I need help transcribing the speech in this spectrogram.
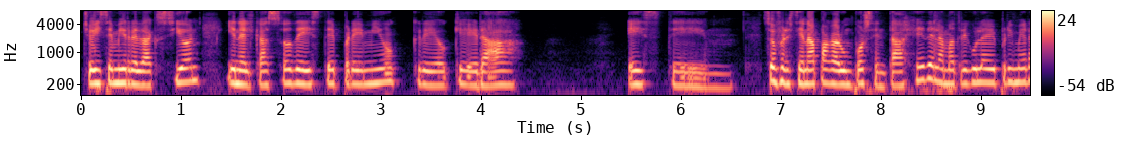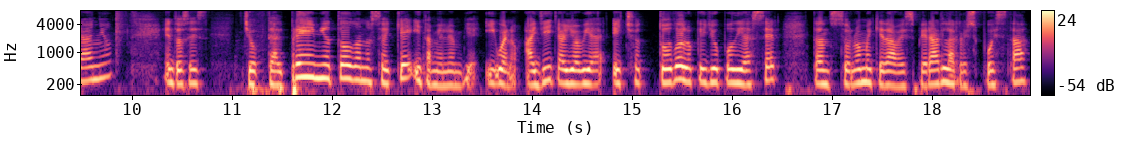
Yo hice mi redacción y en el caso de este premio creo que era este se ofrecían a pagar un porcentaje de la matrícula del primer año. Entonces yo opté al premio, todo, no sé qué, y también lo envié. Y bueno, allí ya yo había hecho todo lo que yo podía hacer, tan solo me quedaba esperar la respuesta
